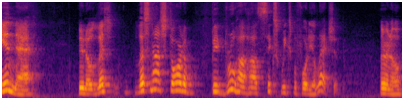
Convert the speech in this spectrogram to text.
in that, you know, let's let's not start a big brouhaha six weeks before the election. You know,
